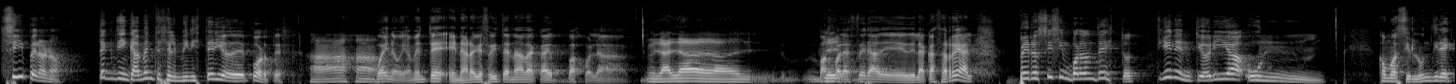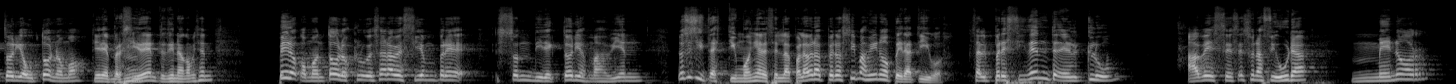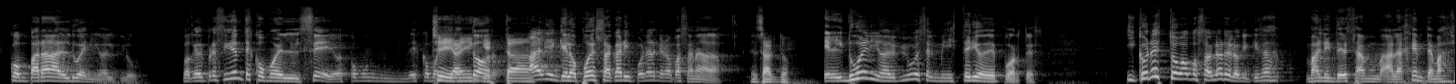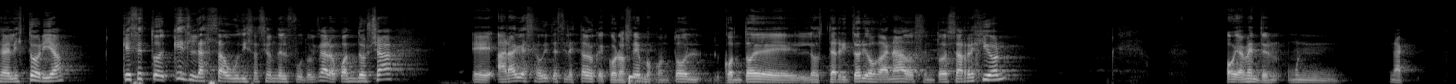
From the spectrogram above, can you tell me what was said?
Sí, pero no. Técnicamente es el Ministerio de Deportes. Ajá. Bueno, obviamente en Arabia Saudita nada cae bajo la, ala. bajo de- la esfera de, de la Casa Real. Pero sí es importante esto. Tiene en teoría un. ¿Cómo decirlo? Un directorio autónomo. Tiene presidente, tiene una comisión. Pero como en todos los clubes árabes, siempre son directorios más bien. No sé si testimoniales es la palabra, pero sí más bien operativos. O sea, el presidente del club a veces es una figura menor comparada al dueño del club. Porque el presidente es como el CEO, es como, un, es como Sí, el alguien director. que está- alguien que lo puedes sacar y poner que no pasa nada. Exacto. El dueño del club es el Ministerio de Deportes. Y con esto vamos a hablar de lo que quizás más le interesa a la gente, más allá de la historia, que es esto de qué es la saudización del fútbol. Claro, cuando ya eh, Arabia Saudita es el estado que conocemos con todos con todo, eh, los territorios ganados en toda esa región, obviamente un,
